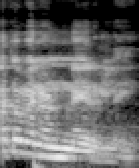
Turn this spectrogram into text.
வணக்கம் என்ன நேர்களே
